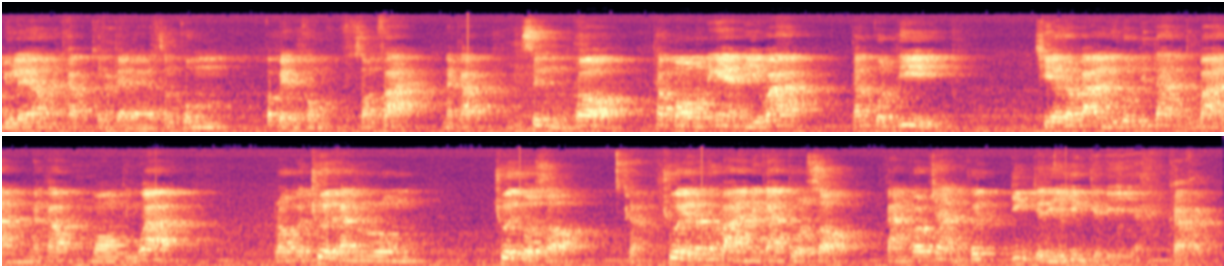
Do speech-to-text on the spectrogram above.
อยู่แล้วนะครับแต่สังคมก็เป็นของสองฝ่ายนะครับอืมซึ่งก็ถ้ามองในแง่ดีว่าทั้งคนที่เชียร์รัฐบาลหรือคนที่ต้านรัฐบาลนะครับ มองถึงว่าเรามาช่วยกันรณรงค์ช่วยตรวจสอบครับช่วยรัฐบาลในการตรวจสอบการคอร์รัปชันก็ยิ่งจะดียิ่งจะดีอะครับ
